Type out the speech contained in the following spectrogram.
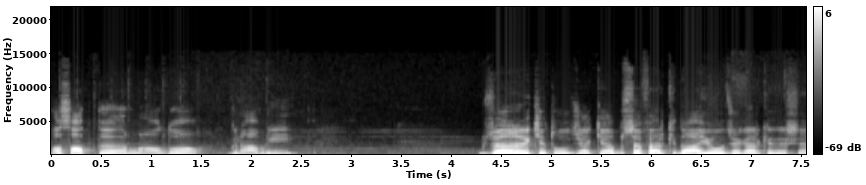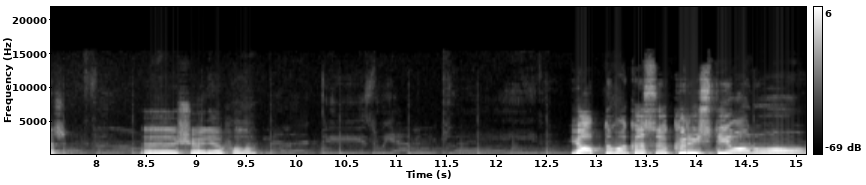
Pas attı Ronaldo. Gnabry. Güzel hareket olacak ya. Bu seferki daha iyi olacak arkadaşlar. Ee, şöyle yapalım. Yaptı makası. Cristiano.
